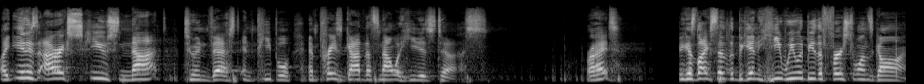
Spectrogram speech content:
Like it is our excuse not to invest in people. And praise God, that's not what He does to us. Right? Because, like I said at the beginning, he, we would be the first ones gone.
